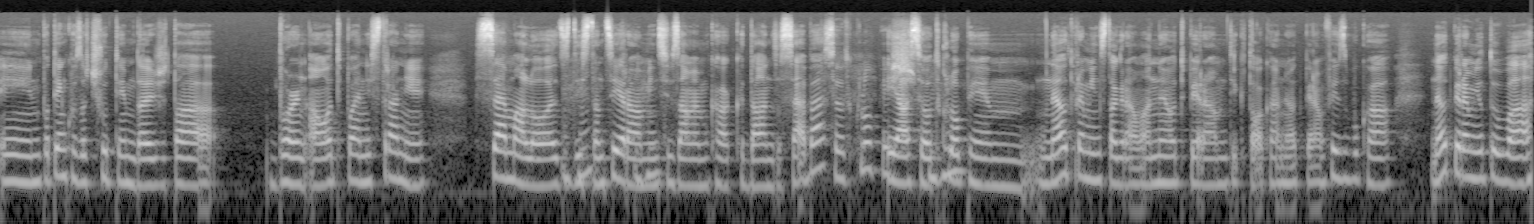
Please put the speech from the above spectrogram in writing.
In potem, ko začutim, da je že ta burnout po eni strani, se malo zdistanciram uh -huh. in si vzamem kak dan za sebe. Se odklopiš? Ja, se odklopim, uh -huh. ne odprem Instagrama, ne odpiram TikToka, ne odpiram Facebooka, ne odpiram YouTuba.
